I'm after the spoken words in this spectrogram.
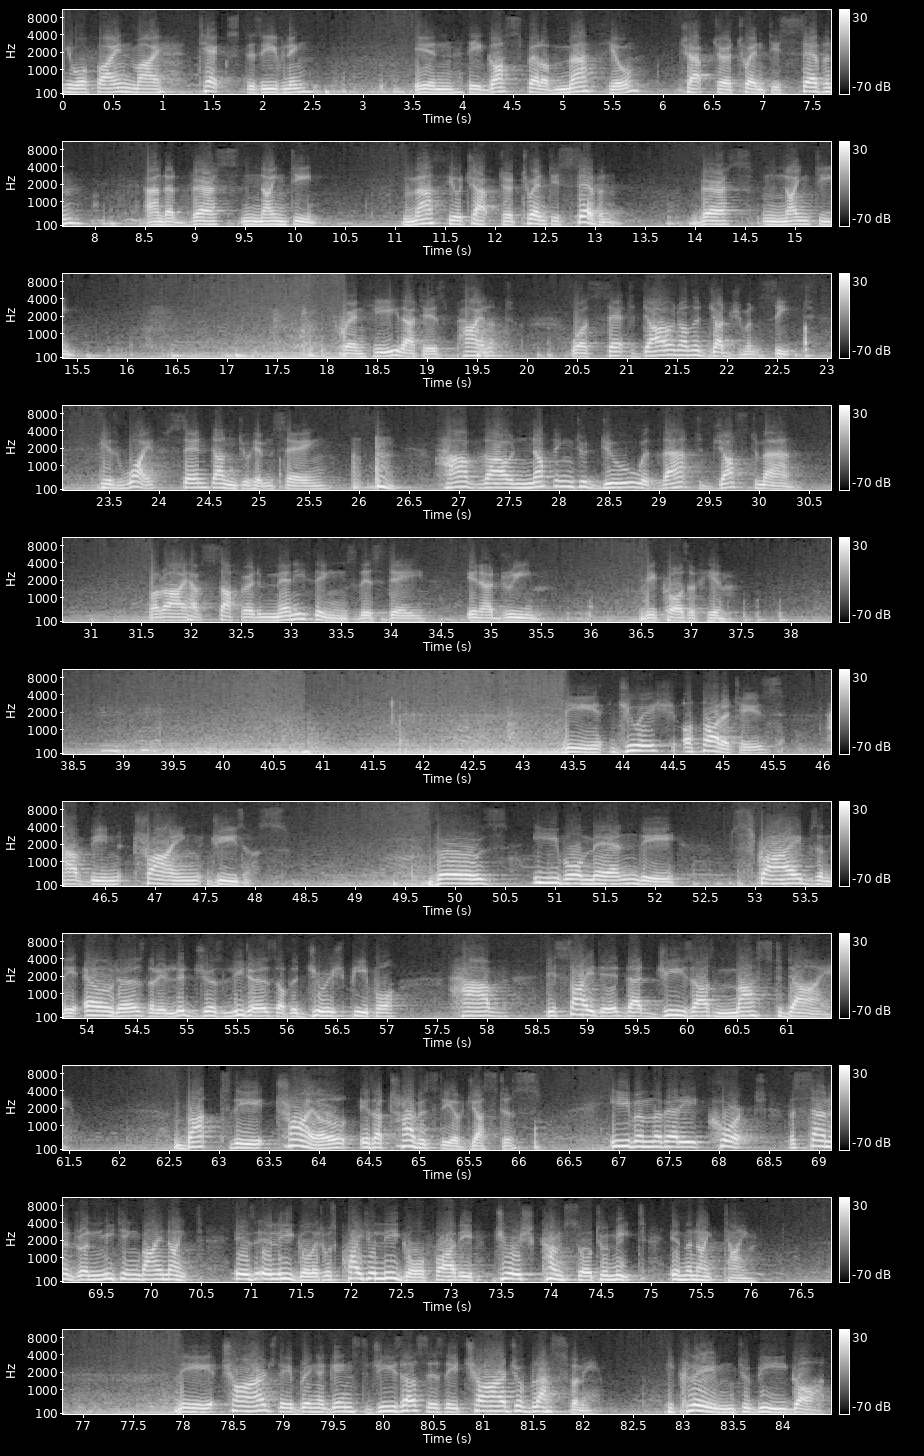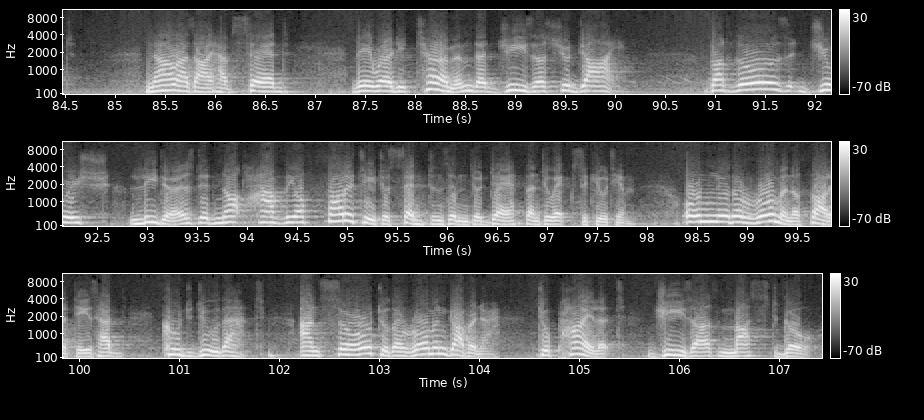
You will find my text this evening in the Gospel of Matthew, chapter 27, and at verse 19. Matthew chapter 27, verse 19. When he, that is Pilate, was set down on the judgment seat, his wife sent unto him, saying, have thou nothing to do with that just man? For I have suffered many things this day in a dream because of him. The Jewish authorities have been trying Jesus. Those evil men, the scribes and the elders, the religious leaders of the Jewish people, have decided that Jesus must die. But the trial is a travesty of justice. Even the very court, the Sanhedrin meeting by night, is illegal. It was quite illegal for the Jewish council to meet in the night time. The charge they bring against Jesus is the charge of blasphemy. He claimed to be God. Now, as I have said, they were determined that Jesus should die. But those Jewish leaders did not have the authority to sentence him to death and to execute him. Only the Roman authorities had, could do that. And so, to the Roman governor, to Pilate, Jesus must go.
